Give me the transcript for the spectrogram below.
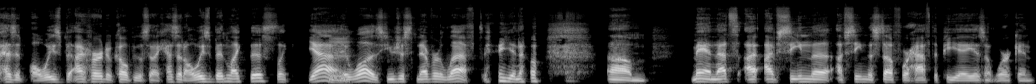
has it always been i heard a couple people say like has it always been like this? Like yeah mm. it was you just never left you know? Um man that's I, have seen the i've seen the stuff where half the pa isn't working.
